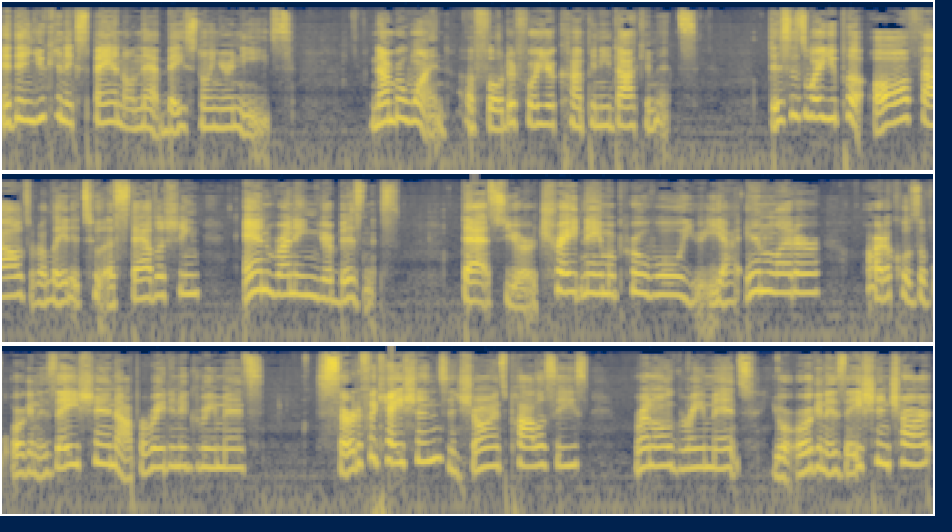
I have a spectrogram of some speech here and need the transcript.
and then you can expand on that based on your needs. Number one, a folder for your company documents. This is where you put all files related to establishing and running your business. That's your trade name approval, your EIN letter, articles of organization, operating agreements, certifications, insurance policies, rental agreements, your organization chart,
